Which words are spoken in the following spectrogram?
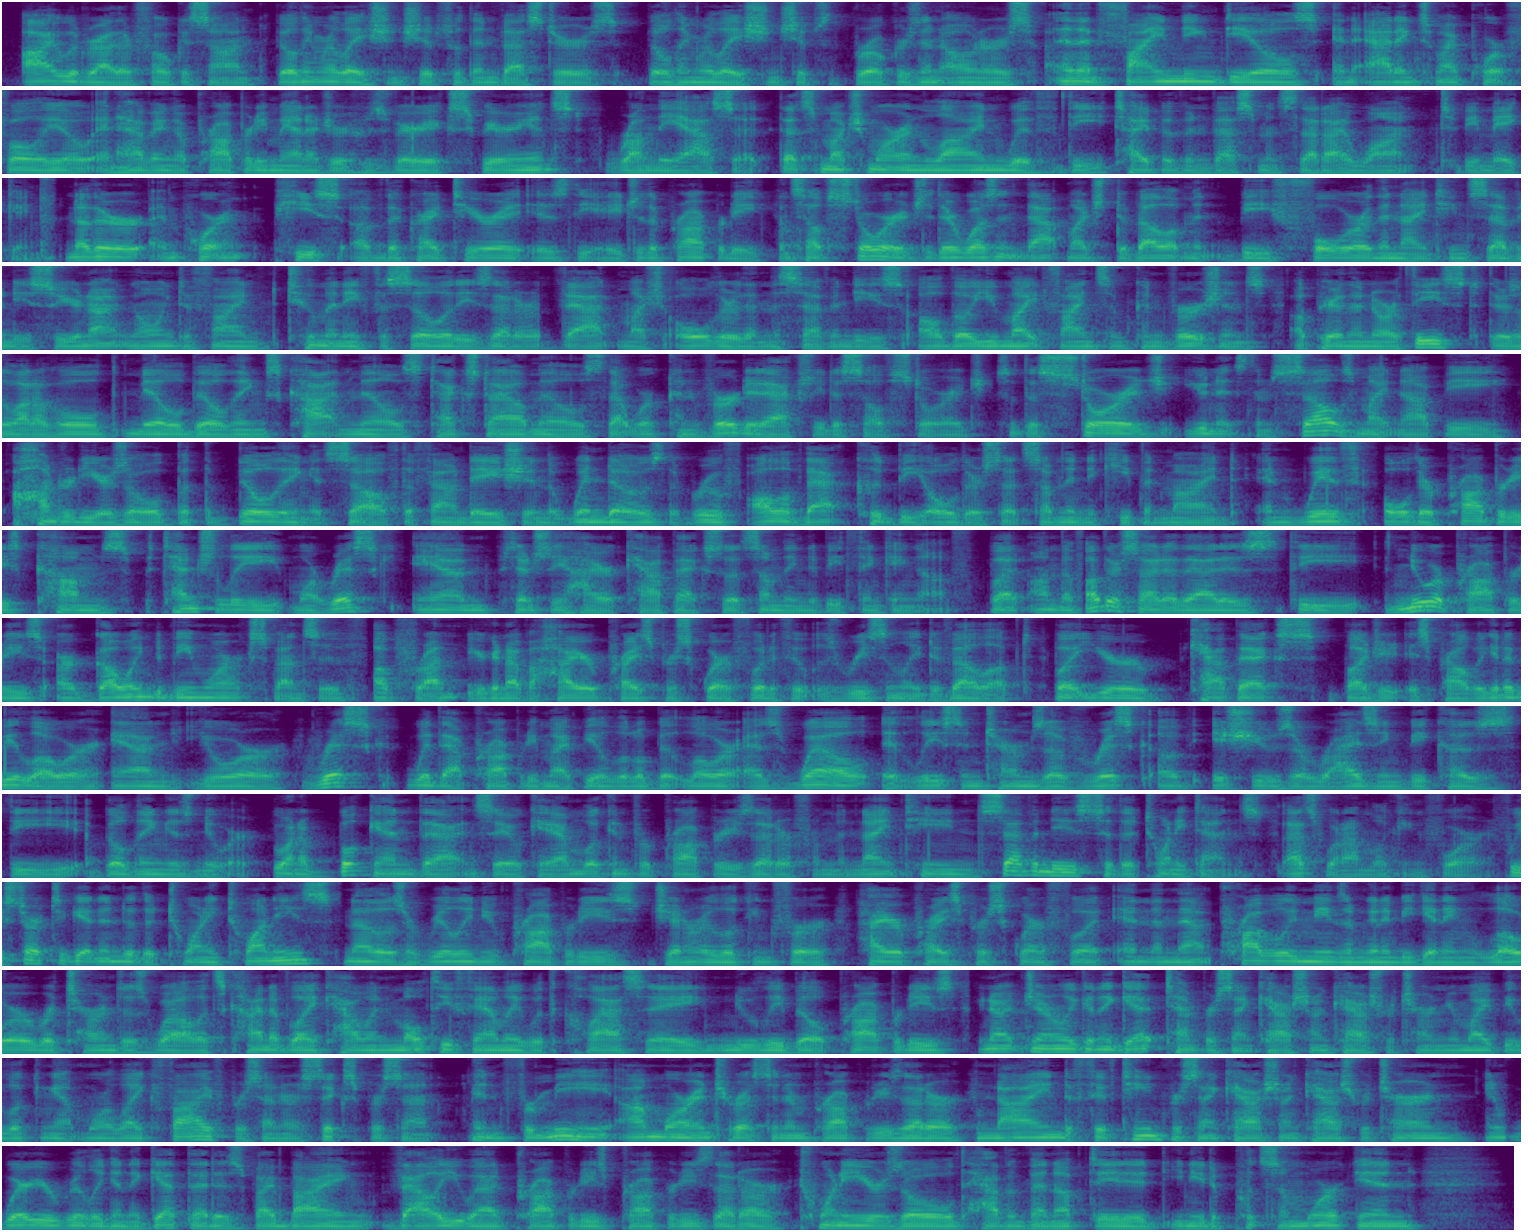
I would rather focus on building relationships with investors, building relationships with brokers and owners, and then finding deals and adding to my portfolio and having a property manager who's very experienced run the asset. That's much more in line with the type of investments that I want to be making. Another important piece of the criteria is the age of the property. In self storage, there wasn't that much development before the 1970s, so you're not going to find too many facilities that are that much older than the 70s, although you might find some conversions up here in the Northeast East, there's a lot of old mill buildings, cotton mills, textile mills that were converted actually to self storage. So the storage units themselves might not be 100 years old, but the building itself, the foundation, the windows, the roof, all of that could be older. So that's something to keep in mind. And with older properties comes potentially more risk and potentially higher capex. So that's something to be thinking of. But on the other side of that is the newer properties are going to be more expensive upfront. You're going to have a higher price per square foot if it was recently developed, but your capex budget is probably going to be lower and your risk with that property might be a little bit lower as well, at least in terms of risk of issues arising because the building is newer. You want to bookend that and say, okay, I'm looking for properties that are from the 1970s to the 2010s. That's what I'm looking for. If we start to get into the 2020s, now those are really new properties, generally looking for higher price per square foot. And then that probably means I'm going to be getting lower returns as well. It's kind of like how in multifamily with class A newly built properties, you're not generally going to get 10% 10% cash on cash return, you might be looking at more like 5% or 6%. And for me, I'm more interested in properties that are 9 to 15% cash on cash return. And where you're really going to get that is by buying value add properties, properties that are 20 years old, haven't been updated. You need to put some work in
